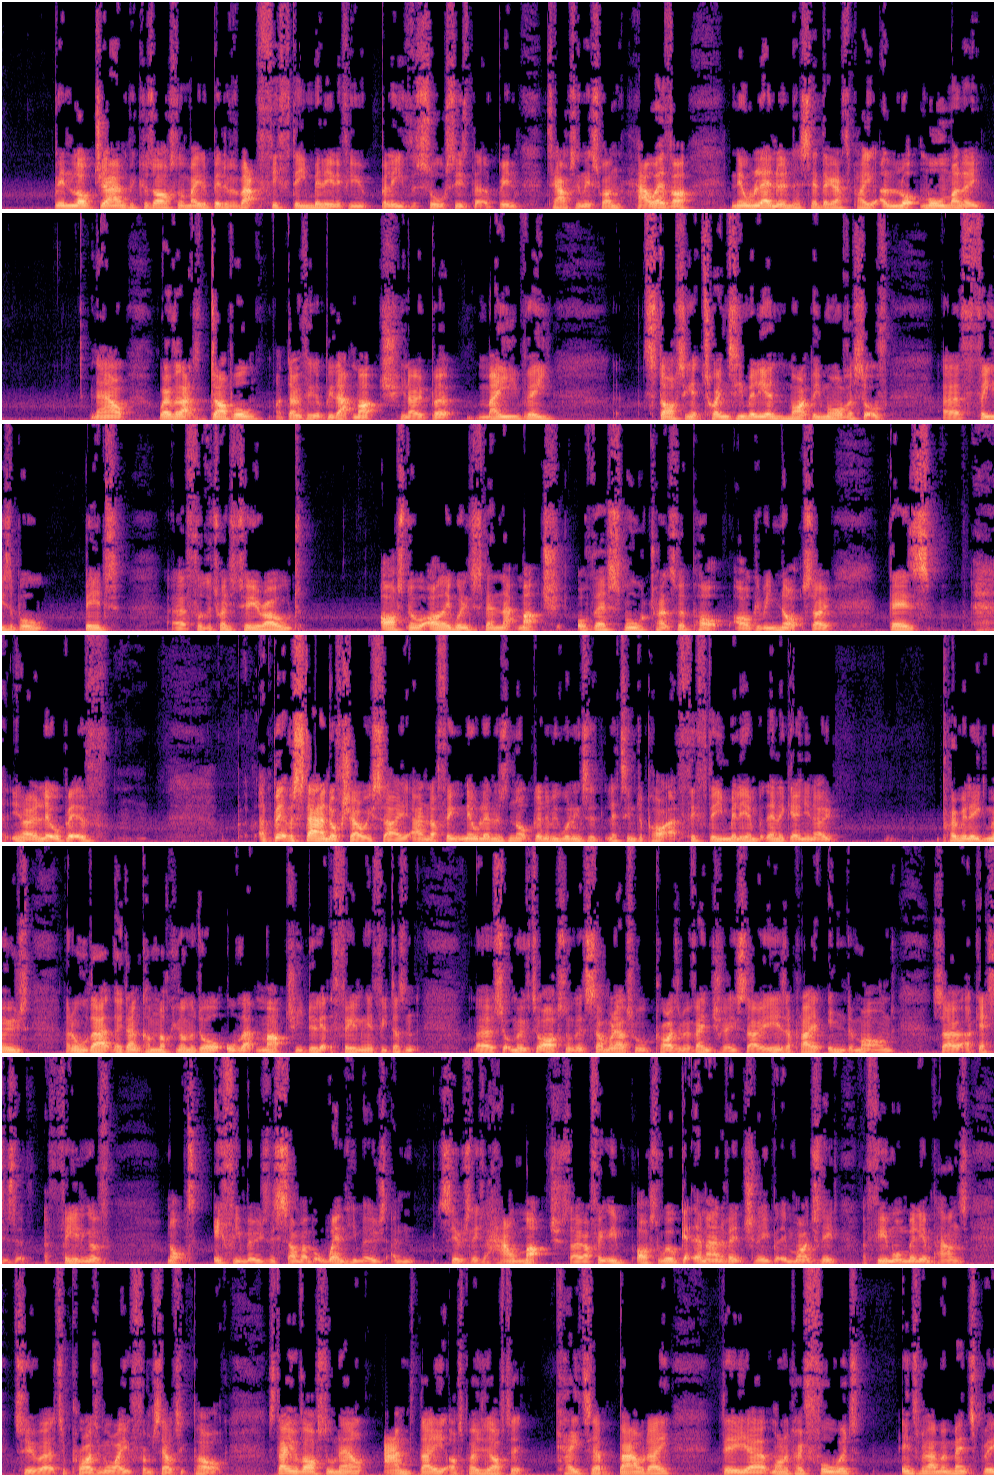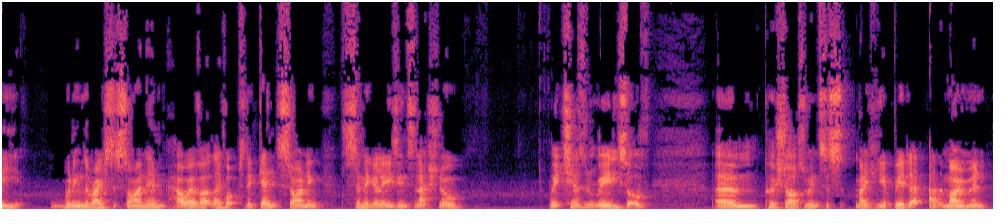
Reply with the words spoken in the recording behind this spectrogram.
been log logjam because Arsenal made a bid of about 15 million, if you believe the sources that have been touting this one. However, Neil Lennon has said they're going to have to pay a lot more money. Now, whether that's double, I don't think it'll be that much, you know, but maybe starting at 20 million might be more of a sort of uh, feasible bid uh, for the 22 year old Arsenal, are they willing to spend that much of their small transfer pot? Arguably not. So there's, you know, a little bit of a bit of a standoff, shall we say? And I think Neil Lennon's not going to be willing to let him depart at 15 million. But then again, you know, Premier League moves and all that they don't come knocking on the door all that much. You do get the feeling if he doesn't uh, sort of move to Arsenal, then someone else will prize him eventually. So he is a player in demand. So I guess it's a, a feeling of not if he moves this summer, but when he moves, and seriously for how much. So I think he, Arsenal will get their man eventually, but it might just need a few more million pounds to uh, to prize him away from Celtic Park. Staying with Arsenal now, and they are supposedly after Keita Balde, the uh, Monaco forward. Inter Milan were meant to be winning the race to sign him. However, they've opted against signing the Senegalese international, which hasn't really sort of um, pushed Arsenal into making a bid at, at, the moment.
